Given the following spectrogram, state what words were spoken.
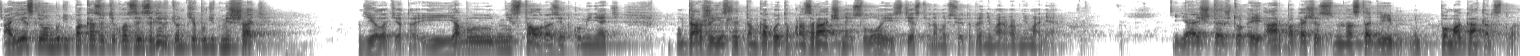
А если он будет показывать, как заизолировать, он тебе будет мешать делать это. И я бы не стал розетку менять даже если там какой-то прозрачный слой, естественно, мы все это принимаем во внимание. Я считаю, что AR пока сейчас на стадии помогаторства.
